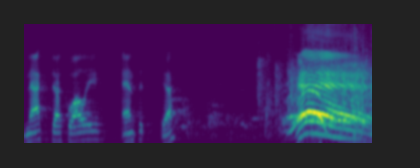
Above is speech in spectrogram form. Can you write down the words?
Nak Dakwali. Anth- yeah? Yeah!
